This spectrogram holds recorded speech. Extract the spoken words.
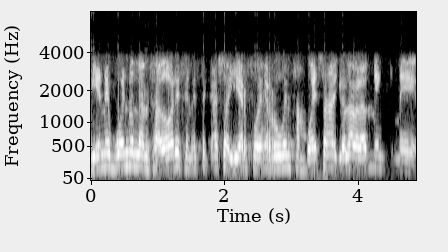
tiene buenos lanzadores, en este caso ayer fue Rubén Zambuesa, yo la verdad me, me,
